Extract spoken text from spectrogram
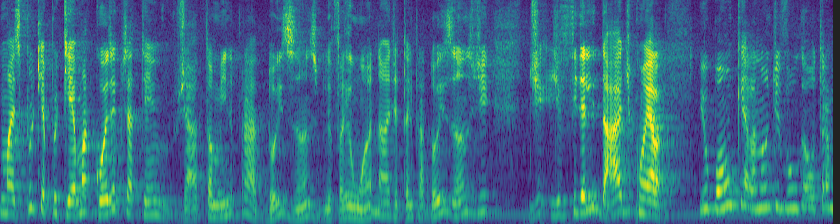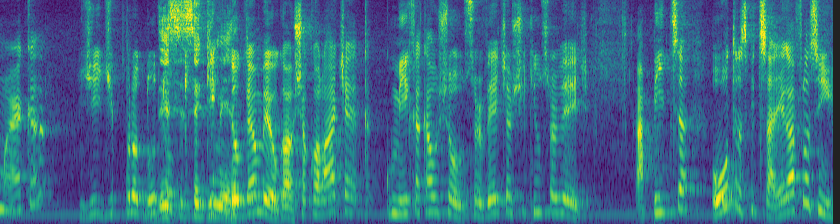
mas por quê? Porque é uma coisa que já tem, já estamos indo para dois anos. Eu falei um ano, não, já está indo para dois anos de, de, de, fidelidade com ela. E o bom é que ela não divulga outra marca de, de produto desse segmento. Que, do que é o meu. O chocolate é comigo Cacau Show, sorvete é o Chiquinho Sorvete. A pizza, outras pizzarias. Ela falou assim,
